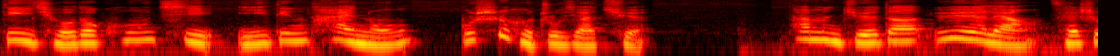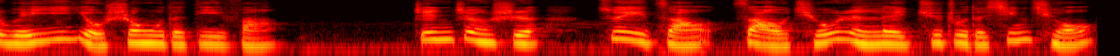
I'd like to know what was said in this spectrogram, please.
地球的空气一定太浓，不适合住下去。他们觉得月亮才是唯一有生物的地方。真正是最早早球人类居住的星球。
